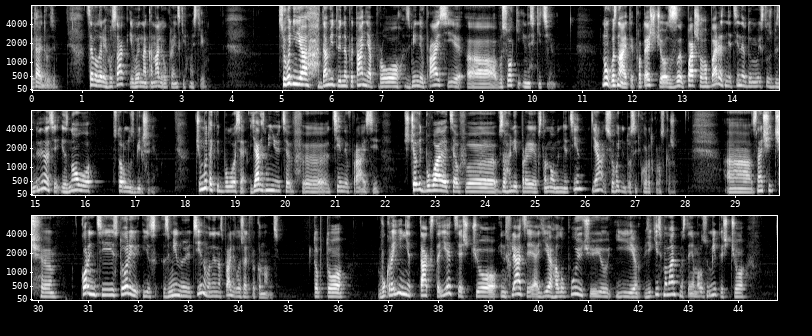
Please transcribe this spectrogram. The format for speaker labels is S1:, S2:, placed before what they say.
S1: Вітаю, друзі! Це Валерій Гусак, і ви на каналі Українських майстрів. Сьогодні я дам відповідь на питання про зміни в прайсі, е, високі і низькі ціни. Ну, ви знаєте про те, що з 1 березня ціни в домовій службі змінилися і знову в сторону збільшення. Чому так відбулося? Як змінюються е, ціни в прайсі? Що відбувається в, е, взагалі при встановленні цін? Я сьогодні досить коротко розкажу. Значить, е, корінь цієї історії із зміною цін вони насправді лежать в економіці. Тобто в Україні так стається, що інфляція є галопуючою, і в якийсь момент ми стаємо розуміти, що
